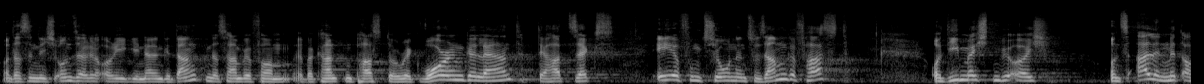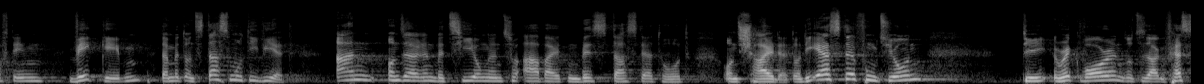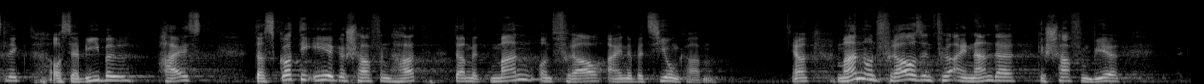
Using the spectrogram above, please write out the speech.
und das sind nicht unsere originellen Gedanken, das haben wir vom bekannten Pastor Rick Warren gelernt. Der hat sechs Ehefunktionen zusammengefasst. Und die möchten wir euch uns allen mit auf den Weg geben, damit uns das motiviert, an unseren Beziehungen zu arbeiten, bis dass der Tod uns scheidet. Und die erste Funktion, die Rick Warren sozusagen festlegt aus der Bibel, heißt, dass Gott die Ehe geschaffen hat, damit Mann und Frau eine Beziehung haben. Ja, Mann und Frau sind füreinander geschaffen. Wir,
